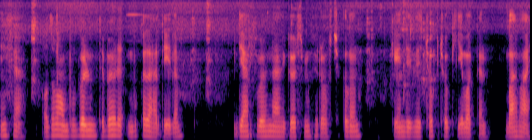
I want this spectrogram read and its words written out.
Neyse. O zaman bu bölümde böyle bu kadar diyelim. Diğer bölümlerde görüşmek üzere. Hoşçakalın. Kendinize çok çok iyi bakın. Bay bay.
